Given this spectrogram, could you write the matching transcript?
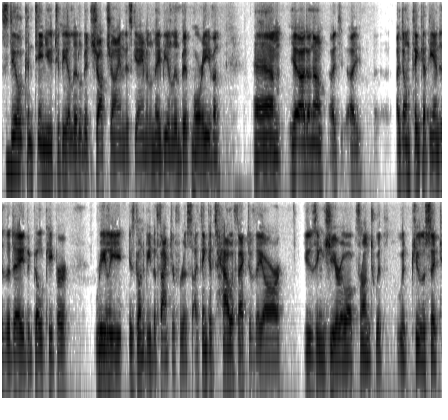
still continue to be a little bit shot shy in this game. It'll maybe a little bit more even. Um, yeah, I don't know. I, I, I don't think at the end of the day the goalkeeper really is going to be the factor for us. I think it's how effective they are using Giroud up front with with Pulisic,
